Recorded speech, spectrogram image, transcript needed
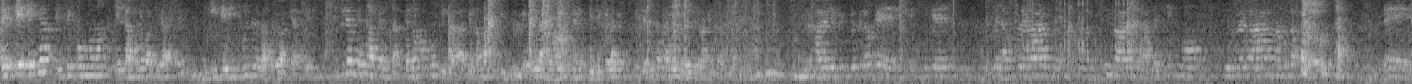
Es que ella esté cómoda en la prueba que hace y que disfrute de la prueba que hace. Tú ya empiezas a pensar que es la más complicada, que es la más difícil, que es la que más opciones tiene, que es la que ya te está saliendo del entrenamiento. A ver, yo, yo creo que, sí que es de las pruebas eh, más agresivas, del atletismo, y es verdad, eh,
